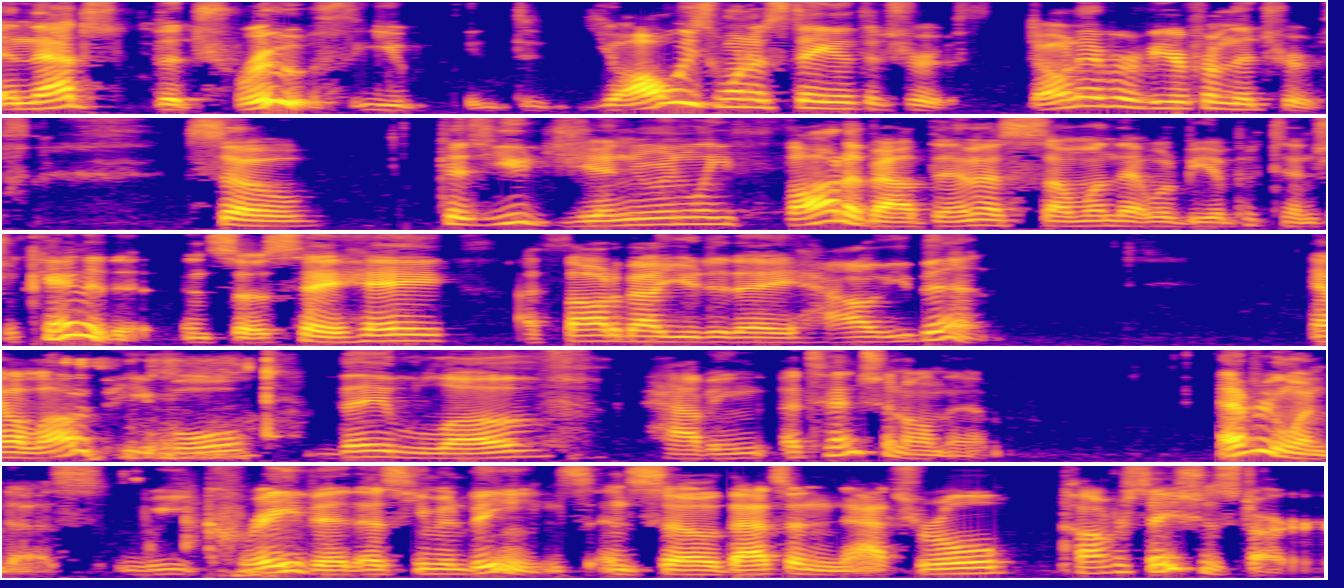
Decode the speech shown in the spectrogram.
and that's the truth. You you always want to stay with the truth. Don't ever veer from the truth. So, because you genuinely thought about them as someone that would be a potential candidate, and so say, hey, I thought about you today. How have you been? And a lot of people they love having attention on them everyone does. We crave it as human beings, and so that's a natural conversation starter.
